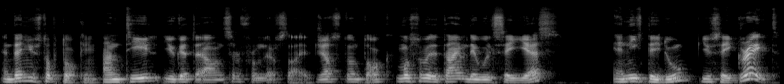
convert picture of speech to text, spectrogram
And then you stop talking until you get the answer from their side. Just don't talk. Most of the time, they will say yes. And if they do, you say, Great,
